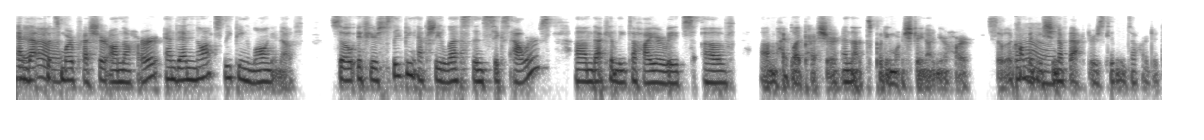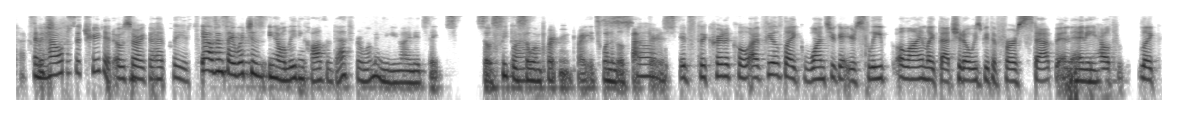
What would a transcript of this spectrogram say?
and yeah. that puts more pressure on the heart. And then not sleeping long enough. So if you're sleeping actually less than six hours, um, that can lead to higher rates of um, high blood pressure, and that's putting more strain on your heart. So a combination wow. of factors can lead to heart attacks. And which, how is it treated? Oh, sorry. Go ahead, please. Yeah, I was going to say, which is you know a leading cause of death for women in the United States. So sleep wow. is so important, right? It's one of those so, factors. It's the critical. I feels like once you get your sleep aligned, like that should always be the first step in mm-hmm. any health like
